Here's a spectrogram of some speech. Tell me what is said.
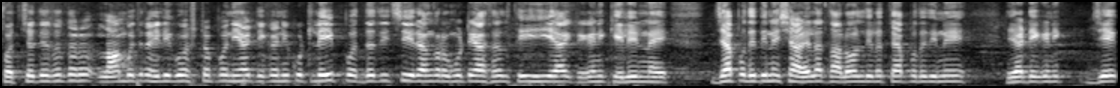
स्वच्छतेचं तर लांबच राहिली गोष्ट पण या ठिकाणी कुठल्याही पद्धतीची रंगरंगोटी असेल तीही या ठिकाणी केलेली नाही. ज्या पद्धतीने शाळेला चालवायला दिलं त्या पद्धतीने या ठिकाणी जे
